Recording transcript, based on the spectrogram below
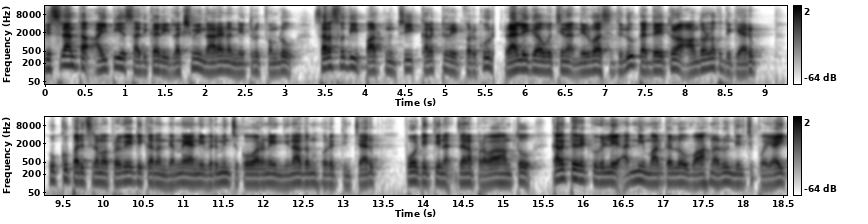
విశ్రాంత ఐపీఎస్ అధికారి లక్ష్మీనారాయణ నేతృత్వంలో సరస్వతి పార్క్ నుంచి కలెక్టరేట్ వరకు ర్యాలీగా వచ్చిన నిర్వాసితులు పెద్ద ఎత్తున ఆందోళనకు దిగారు. ఉక్కు పరిశ్రమ ప్రైవేటీకరణ నిర్ణయాన్ని విరమించుకోవాలని నినాదం హోరెత్తించారు. పోటెత్తిన జన ప్రవాహంతో కలెక్టరేట్కు వెళ్ళే అన్ని మార్గాల్లో వాహనాలు నిలిచిపోయాయి.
